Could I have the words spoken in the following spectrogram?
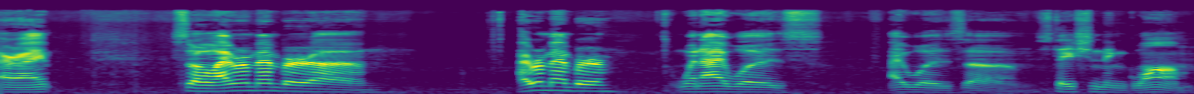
All right. So I remember, uh, I remember when I was, I was uh, stationed in Guam,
